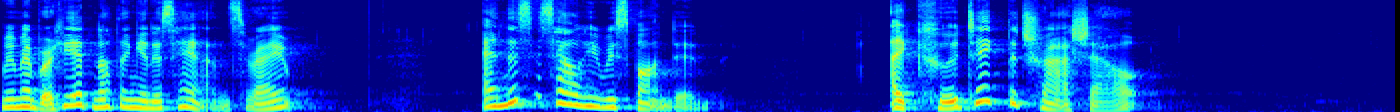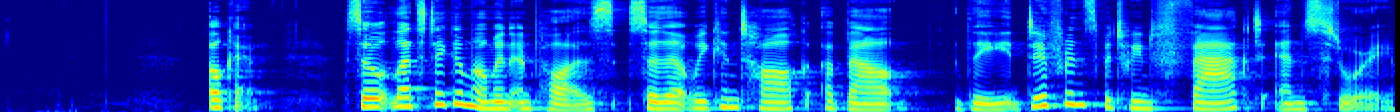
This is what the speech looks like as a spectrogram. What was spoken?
Remember, he had nothing in his hands, right? And this is how he responded I could take the trash out. Okay, so let's take a moment and pause so that we can talk about the difference between fact and story,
